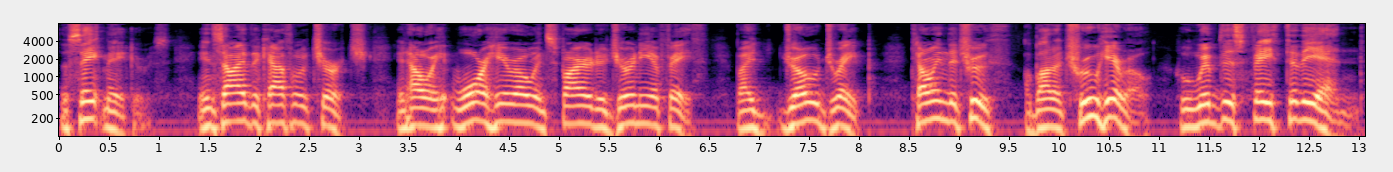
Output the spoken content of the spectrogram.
The Saint Makers, Inside the Catholic Church, and how a war hero inspired a journey of faith by Joe Drape, telling the truth about a true hero who lived his faith to the end.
